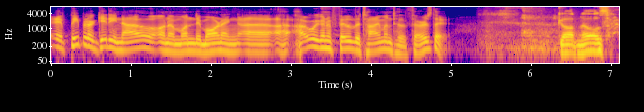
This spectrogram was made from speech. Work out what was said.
if people are giddy now on a Monday morning, uh, how are we going to fill the time until Thursday? God knows.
